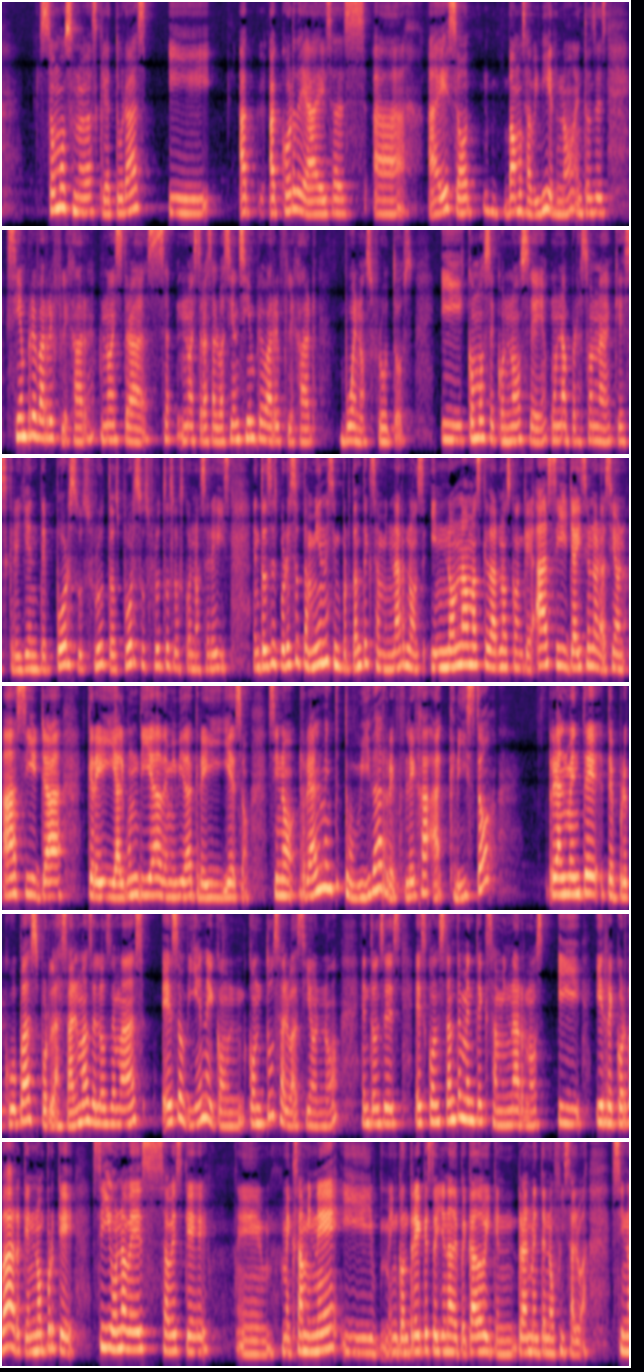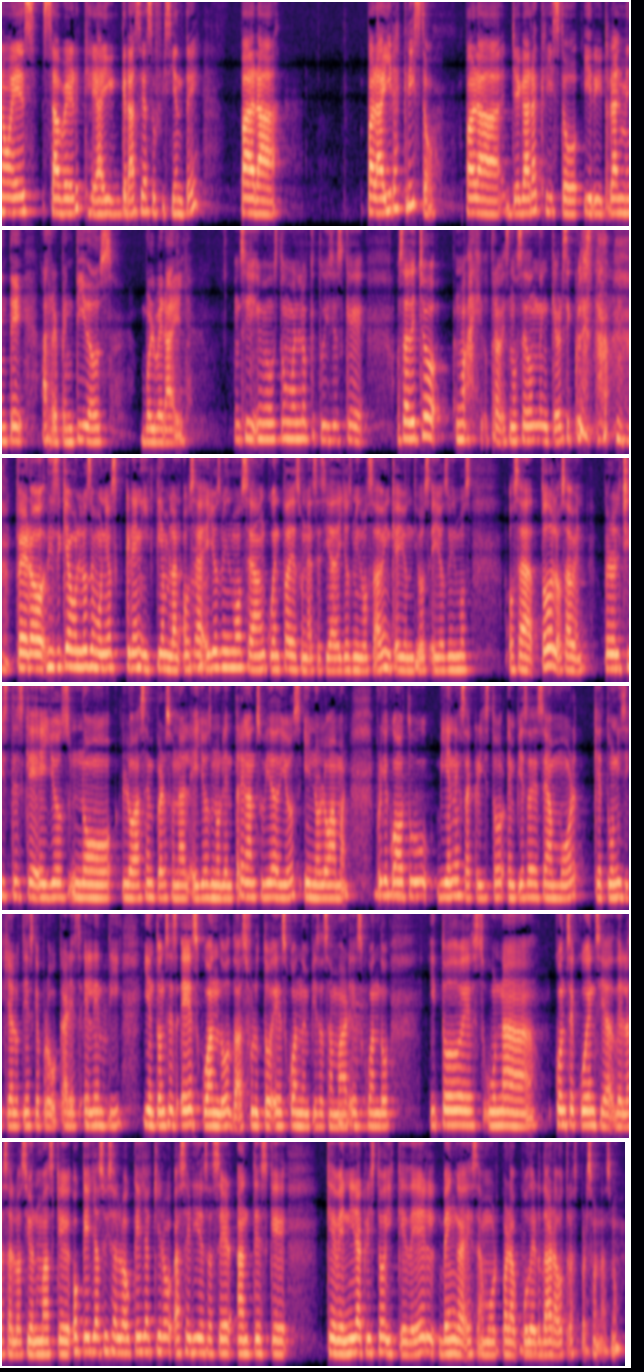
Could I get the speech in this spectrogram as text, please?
somos nuevas criaturas y acorde a esas a, a, eso vamos a vivir, ¿no? Entonces siempre va a reflejar nuestra, nuestra salvación siempre va a reflejar buenos frutos y cómo se conoce una persona que es creyente por sus frutos, por sus frutos los conoceréis. Entonces, por eso también es importante examinarnos y no nada más quedarnos con que, ah, sí, ya hice una oración, ah, sí, ya creí, algún día de mi vida creí y eso, sino realmente tu vida refleja a Cristo, realmente te preocupas por las almas de los demás, eso viene con, con tu salvación, ¿no? Entonces es constantemente examinarnos y, y recordar que no porque, sí, una vez, sabes que eh, me examiné y encontré que estoy llena de pecado y que realmente no fui salva, sino es saber que hay gracia suficiente para, para ir a Cristo, para llegar a Cristo y realmente arrepentidos volver a Él. Sí, y me gustó muy lo que tú dices que, o sea, de hecho, no, ay, otra vez, no sé dónde, en qué versículo está, pero dice que aún los demonios creen y tiemblan, o sea, ellos mismos se dan cuenta de su necesidad, ellos mismos saben que hay un Dios, ellos mismos, o sea, todo lo saben, pero el chiste es que ellos no lo hacen personal, ellos no le entregan su vida a Dios y no lo aman, porque cuando tú vienes a Cristo, empieza ese amor que tú ni siquiera lo tienes que provocar, es Él en ti, y entonces es cuando das fruto, es cuando empiezas a amar, es cuando, y todo es una consecuencia de la salvación, más que, ok, ya soy salva, ok, ya quiero hacer y deshacer antes que, que venir a Cristo y que de Él venga ese amor para poder dar a otras personas, ¿no?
